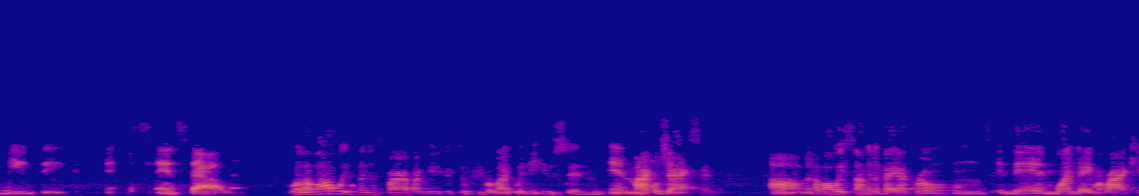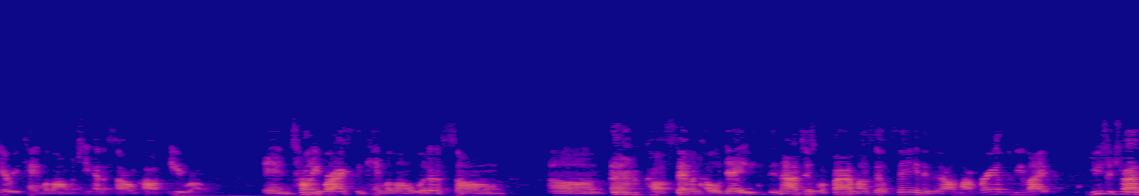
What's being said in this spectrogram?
music and styling? Well, I've always been inspired by music through people like Whitney Houston and Michael Jackson. Um, and I've always sung in the bathrooms. And then one day Mariah Carey came along and she had a song called Hero. And Toni Braxton came along with a song um, called Seven Whole Days, and I just would find myself singing it, and all my friends would be like, "You should try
